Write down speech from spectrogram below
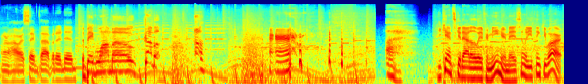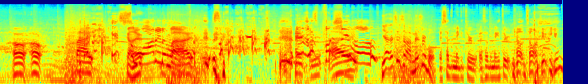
I don't know how I saved that, but I did. The big wombo combo. You can't skid out of the way from me here, Mason. What do you think you are? Oh, oh. Bye. Connor. Swatted him Bye. off. Just push him off. Yeah, this is uh, miserable. I just had to make it through. I just had to make it through. No, don't do you.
